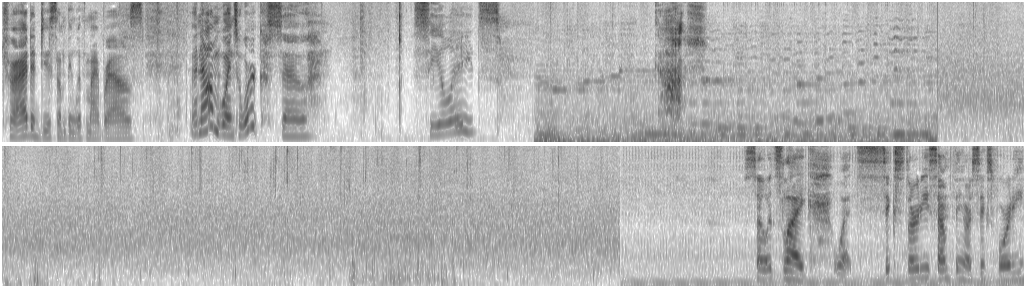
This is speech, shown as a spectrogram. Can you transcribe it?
try to do something with my brows. But now I'm going to work, so see you later. Gosh. So it's like what 6:30 something or 6:40.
